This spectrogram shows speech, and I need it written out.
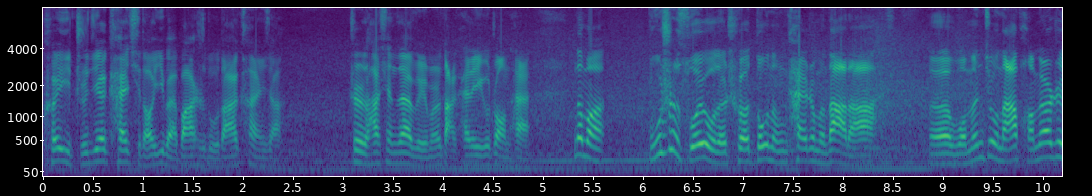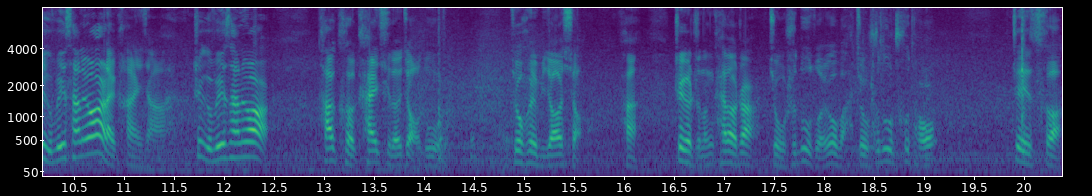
可以直接开启到一百八十度，大家看一下，这是它现在尾门打开的一个状态。那么，不是所有的车都能开这么大的啊。呃，我们就拿旁边这个 V 三六二来看一下啊，这个 V 三六二它可开启的角度就会比较小，看这个只能开到这儿九十度左右吧，九十度出头。这一侧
